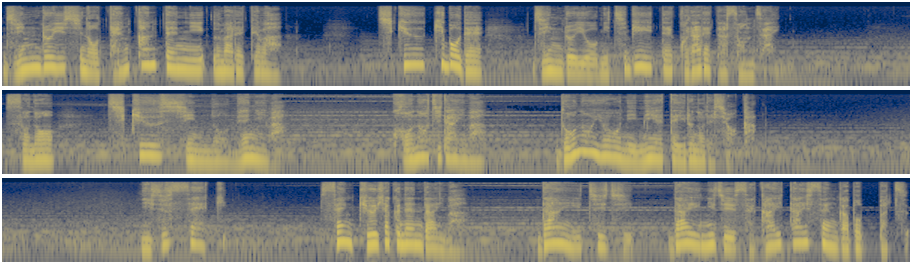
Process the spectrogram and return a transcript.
人類史の転換点に生まれては地球規模で人類を導いてこられた存在。その地球神の目にはこの時代はどのように見えているのでしょうか。20世紀。1900年代は第一次第二次世界大戦が勃発。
